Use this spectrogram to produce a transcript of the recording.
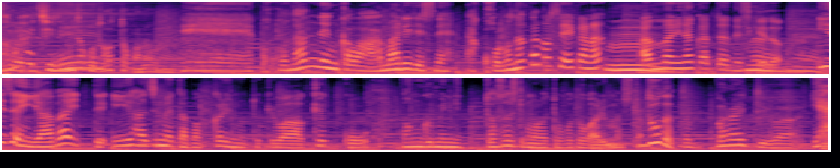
バラエティで見たことあったかな？えーここ何年かはあまりですね。あコロナ禍のせいかな、うん。あんまりなかったんですけど、ねえねえ。以前やばいって言い始めたばっかりの時は結構番組に出させてもらったことがありました。どうだった？バラエティは？いやー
